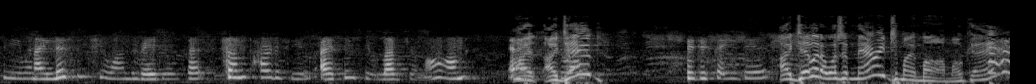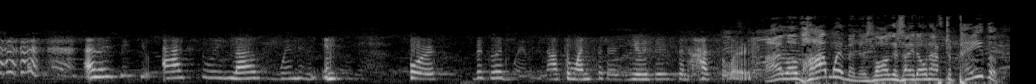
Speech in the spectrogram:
to me when I listen to you on the radio that some part of you, I think you loved your mom. And I, I did. Did you say you did? I did, but I wasn't married to my mom, okay? and I think you actually love women in, for the good women, not the ones that are users and hustlers. I love hot women as long as I don't have to pay them.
